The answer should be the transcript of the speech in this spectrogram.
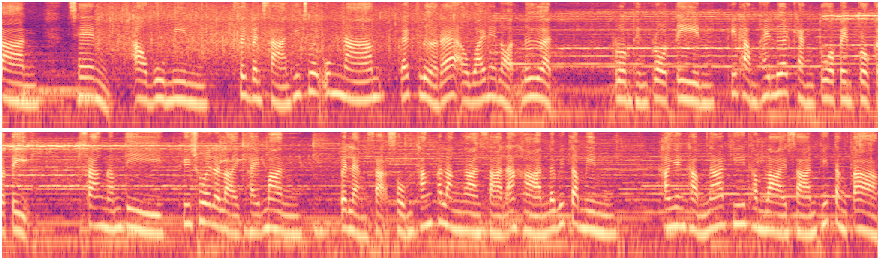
การ เช่น อัลบูมิน ซึ่งเป็นสารที่ช่วยอุ้มน้ำและเกลือแร่เอาไว้ในหลอดเลือด รวมถึงโปรตีนที่ทำให้เลือดแข็งตัวเป็นปกติ สร้างน้ำดีที่ช่วยละลายไขมัน เป็นแหล่งสะสมทั้งพลังงานสารอาหารและวิตามิน ทั้งยังทำหน้าที่ทำลายสารพิษต่าง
